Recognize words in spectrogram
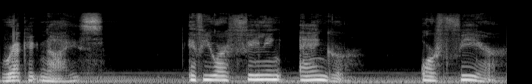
Recognize if you are feeling anger or fear.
